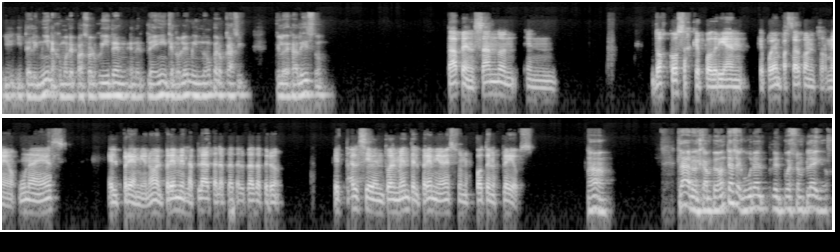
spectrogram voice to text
y, y te elimina, como le pasó al Heat en, en el play-in, que no le eliminó, pero casi que lo deja listo. Estaba pensando en, en dos cosas que podrían, que pueden pasar con el torneo. Una es el premio, ¿no? El premio es la plata, la plata, la plata, pero ¿qué tal si eventualmente el premio es un spot en los playoffs? Ah, claro, el campeón te asegura el, el puesto en playoff.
